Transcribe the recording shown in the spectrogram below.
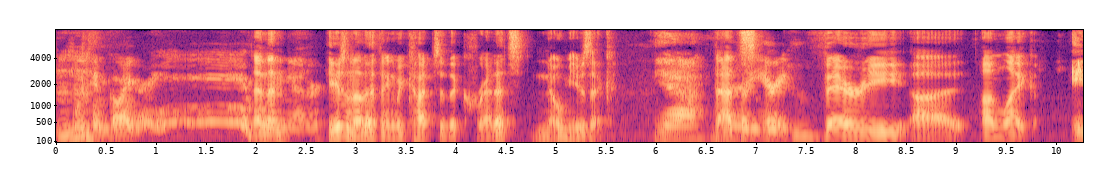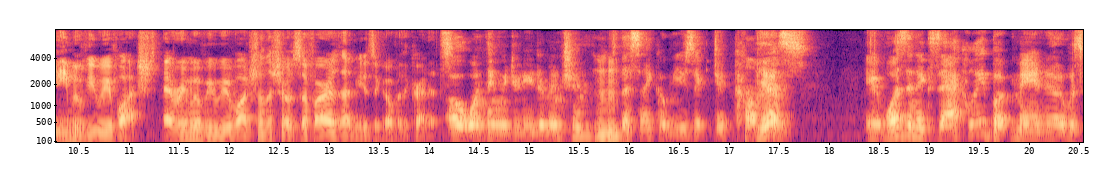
Mhm. with him going And then- pointing at her. Here's another thing: we cut to the credits, no music. Yeah. That's Pretty eerie. very uh, unlike any movie we've watched. Every movie we've watched on the show so far has had music over the credits. Oh, one thing we do need to mention: Mhm. the psycho music did come. Yes. It wasn't exactly, but man, it was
